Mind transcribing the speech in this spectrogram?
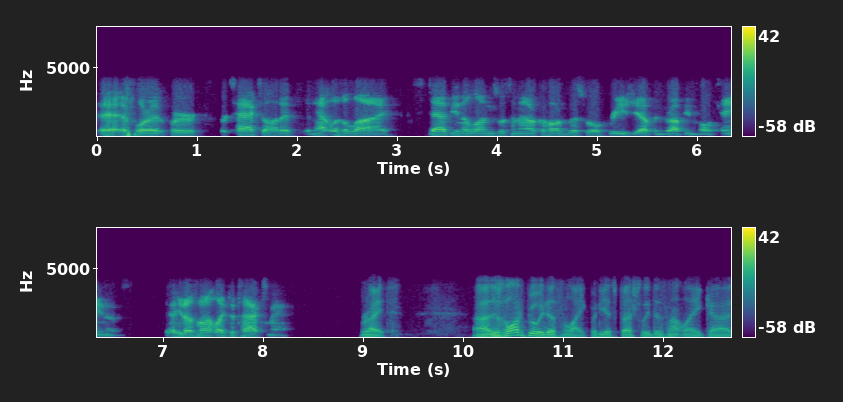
for for for tax audits, and that was a lie. Stab you in the lungs with some alcohol and glycerol, freeze you up, and drop you in volcanoes. Yeah, he does not like the tax man. Right. Uh, there's a lot of people he doesn't like, but he especially does not like uh,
